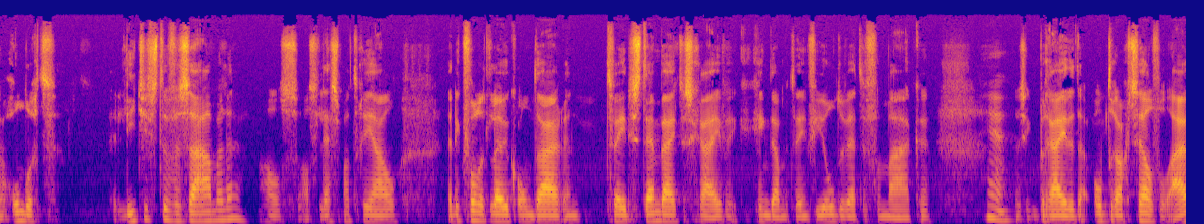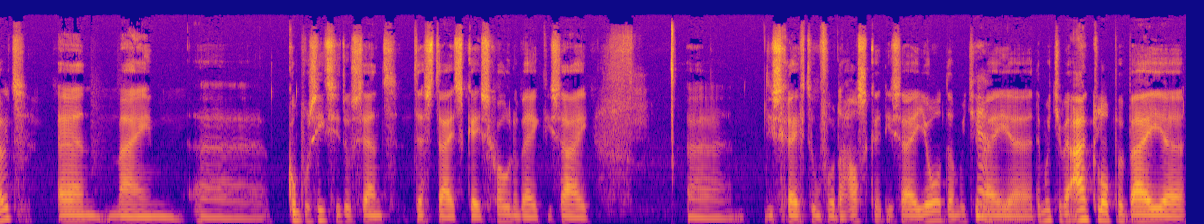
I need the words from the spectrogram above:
100 liedjes te verzamelen als, als lesmateriaal. En ik vond het leuk om daar een tweede stem bij te schrijven. Ik ging daar meteen vioolduetten van maken. Ja. Dus ik breidde de opdracht zelf al uit. En mijn uh, compositiedocent destijds, Kees Schonebeek, die zei... Uh, die schreef toen voor de Haske. Die zei, joh, dan moet je, ja. mee, uh, dan moet je mee aankloppen bij,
